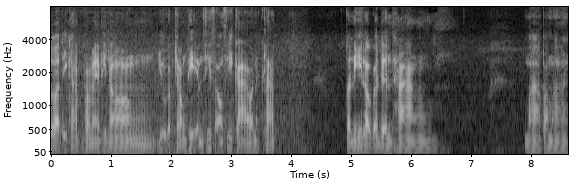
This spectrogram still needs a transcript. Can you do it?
สวัสดีครับพ่อแม่พี่น้องอยู่กับช่อง PM 4249นะครับ ตอนนี้เราก็เดินทาง มาประมาณ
